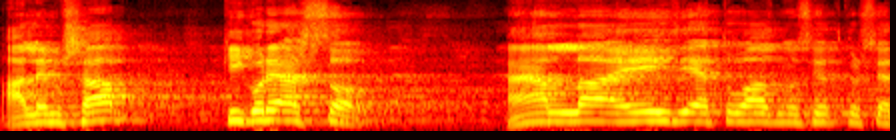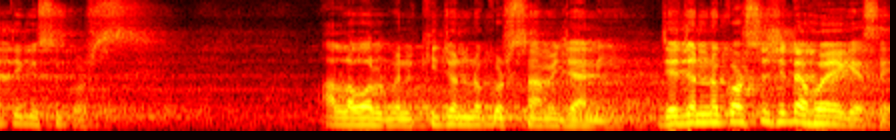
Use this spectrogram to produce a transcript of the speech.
আলেম সাহ কি করে আসছো? হ্যাঁ আল্লাহ, এই যে এত আজ নসিহত করছে, এত কিছু করছে। আল্লাহ বলবেন, কি জন্য করছে আমি জানি। যে জন্য করছে সেটা হয়ে গেছে।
